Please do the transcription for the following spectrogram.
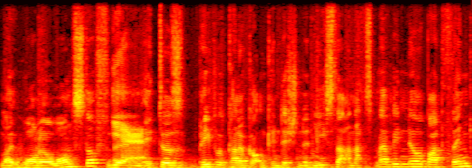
like 101 stuff. Yeah. And it does, people have kind of gotten conditioned and used to that, and that's maybe no bad thing.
